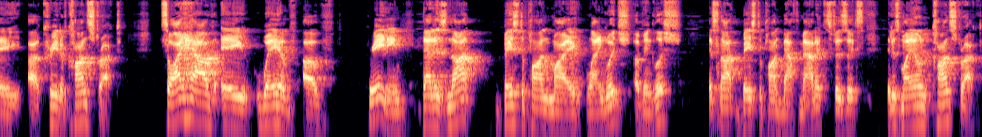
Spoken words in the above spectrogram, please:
a, a creative construct. So I have a way of of creating that is not based upon my language of English. It's not based upon mathematics, physics. It is my own construct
